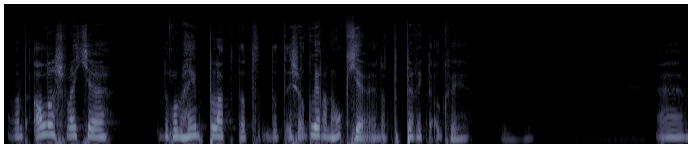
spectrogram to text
Want alles wat je eromheen plakt, dat, dat is ook weer een hokje en dat beperkt ook weer. Mhm. Ehm,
